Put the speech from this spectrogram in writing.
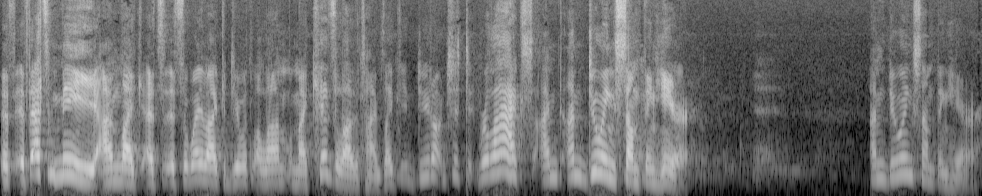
if, if that's me, I'm like, it's, it's the way I could deal with a lot of my kids a lot of times. Like, you don't just relax. I'm, I'm doing something here. I'm doing something here.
